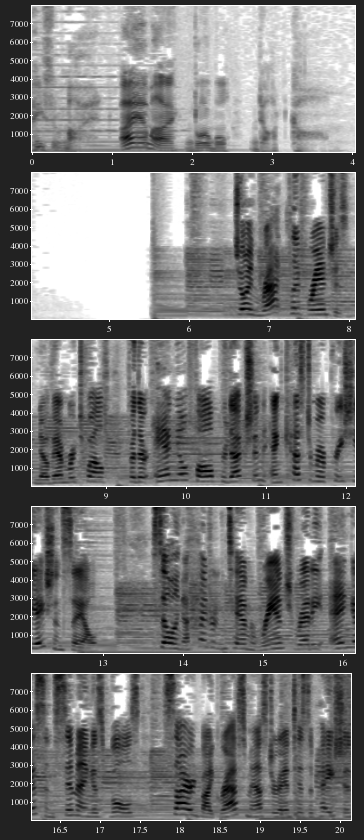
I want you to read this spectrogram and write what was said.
peace of mind. IMIGlobal.com. Join Ratcliffe Ranches November 12th for their annual fall production and customer appreciation sale. Selling 110 ranch ready Angus and Sim Angus bulls sired by Grassmaster Anticipation,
